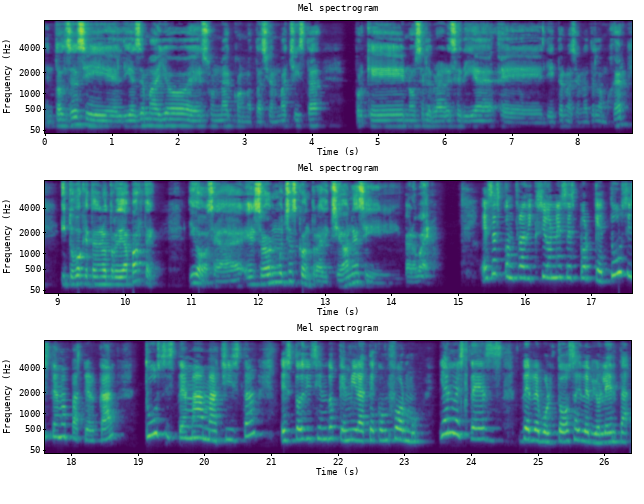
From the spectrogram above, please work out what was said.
Entonces, si el 10 de mayo es una connotación machista, ¿por qué no celebrar ese día, eh, el Día Internacional de la Mujer? Y tuvo que tener otro día aparte. Digo, o sea, eh, son muchas contradicciones y, pero bueno. Esas contradicciones es porque tu sistema patriarcal, tu sistema machista, estoy diciendo que mira, te conformo, ya no estés de revoltosa y de violenta,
